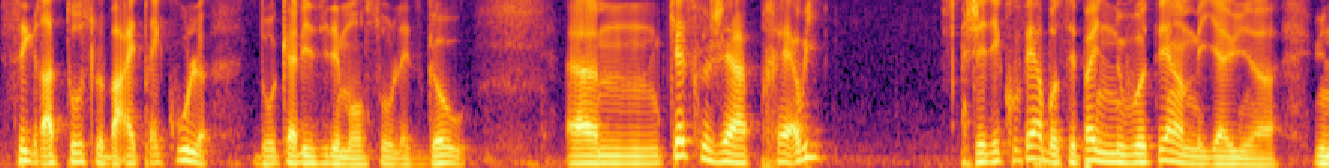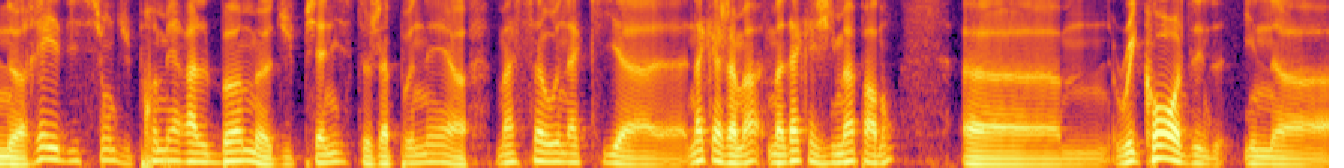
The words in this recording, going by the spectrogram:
c'est gratos, le bar est très cool. Donc allez-y les manceaux, let's go. Euh, Qu'est-ce que j'ai après? Ah oui, j'ai découvert, bon c'est pas une nouveauté, hein, mais il y a une, euh, réédition du premier album euh, du pianiste japonais euh, Masao Naki, euh, Nakajima, pardon, euh, recorded in euh,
